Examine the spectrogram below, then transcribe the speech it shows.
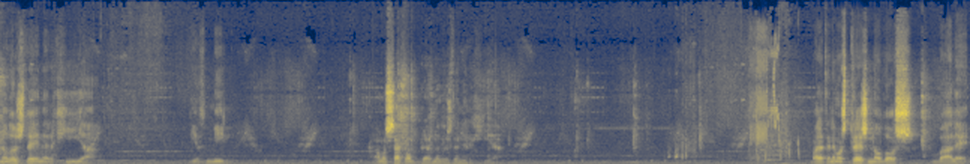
Nodos de energía. 10.000. Vamos a comprar nodos de energía. Vale, tenemos tres nodos. Vale.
